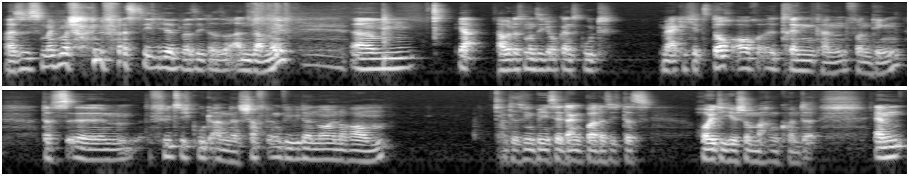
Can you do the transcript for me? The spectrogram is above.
Also es ist manchmal schon faszinierend, was sich da so ansammelt. Ähm, ja, aber dass man sich auch ganz gut, merke ich jetzt doch auch, äh, trennen kann von Dingen. Das ähm, fühlt sich gut an, das schafft irgendwie wieder einen neuen Raum. Und deswegen bin ich sehr dankbar, dass ich das heute hier schon machen konnte. Ähm,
